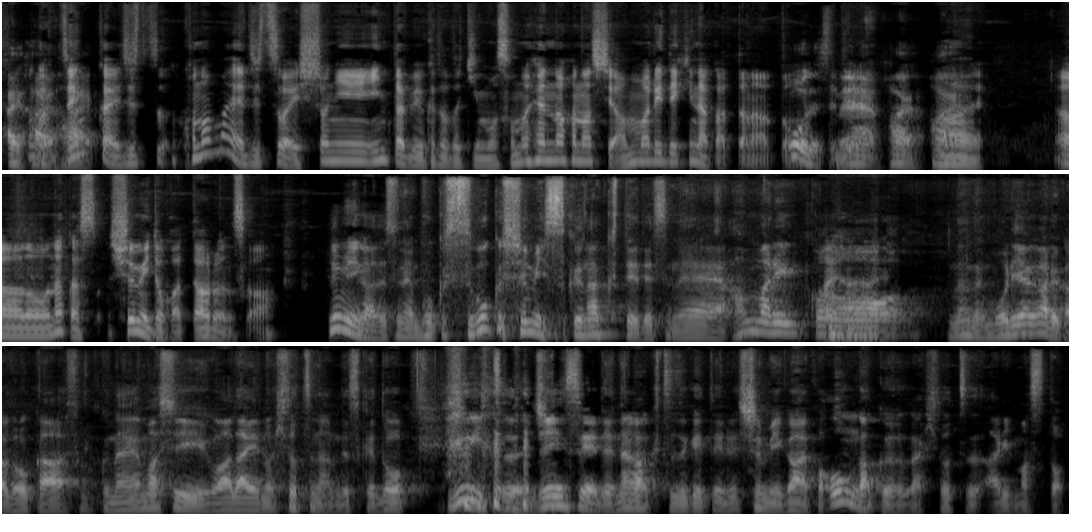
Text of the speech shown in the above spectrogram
はいはいはい。前回実、この前実は一緒にインタビュー受けた時もその辺の話あんまりできなかったなとそう思ってて。ですね。はいはい。はい。あの、なんか趣味とかってあるんですか？趣味がですね、僕すごく趣味少なくてですね、あんまりこの、はいはなんだ盛り上がるかどうかすごく悩ましい話題の一つなんですけど、唯一人生で長く続けている趣味がやっぱ音楽が一つありますと。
